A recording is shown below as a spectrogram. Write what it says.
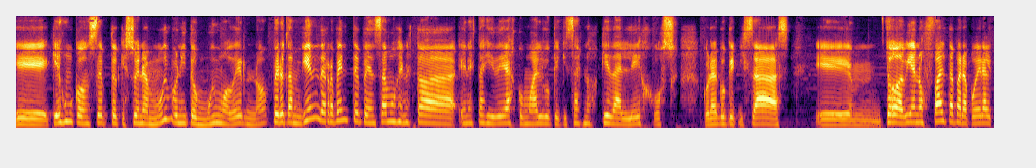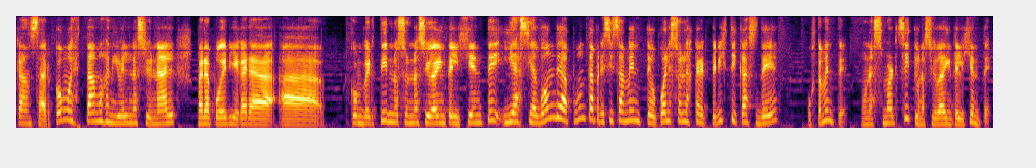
eh, que es un concepto que suena muy bonito, muy moderno, pero también de repente pensamos en, esta, en estas ideas como algo que quizás nos queda lejos, con algo que quizás em, todavía nos falta para poder alcanzar. ¿Cómo estamos a nivel nacional para poder llegar a, convertirnos en una ciudad inteligente y hacia dónde apunta precisamente o cuáles son las características de justamente una smart city, una ciudad inteligente.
